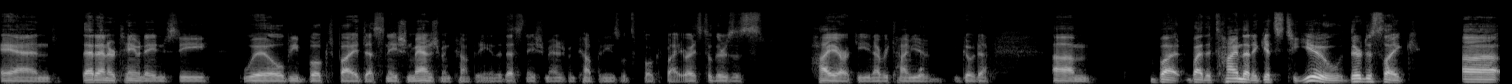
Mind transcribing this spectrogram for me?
and that entertainment agency will be booked by a destination management company, and the destination management company is what's booked by right. So there's this hierarchy, and every time you go down, um, but by the time that it gets to you, they're just like, uh,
